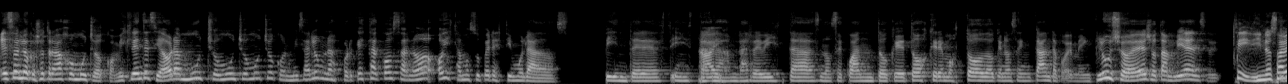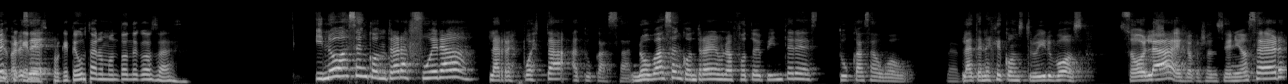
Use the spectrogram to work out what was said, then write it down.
eso es lo que yo trabajo mucho con mis clientes y ahora mucho, mucho, mucho con mis alumnas, porque esta cosa, ¿no? Hoy estamos súper estimulados. Pinterest, Instagram, las revistas, no sé cuánto, que todos queremos todo, que nos encanta, porque me incluyo, ¿eh? yo también. Sí, y no sabes qué querés, porque te gustan un montón de cosas. Y no vas a encontrar afuera la respuesta a tu casa. No vas a encontrar en una foto de Pinterest tu casa wow. La tenés que construir vos sola, es lo que yo enseño a hacer,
